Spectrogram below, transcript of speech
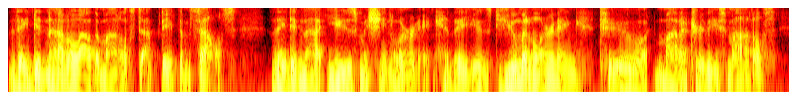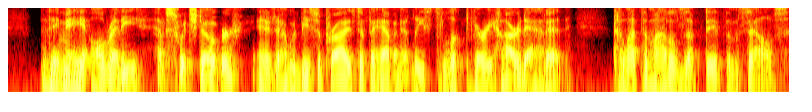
they did not allow the models to update themselves. They did not use machine learning. They used human learning to monitor these models. They may already have switched over, and I would be surprised if they haven't at least looked very hard at it to let the models update themselves.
